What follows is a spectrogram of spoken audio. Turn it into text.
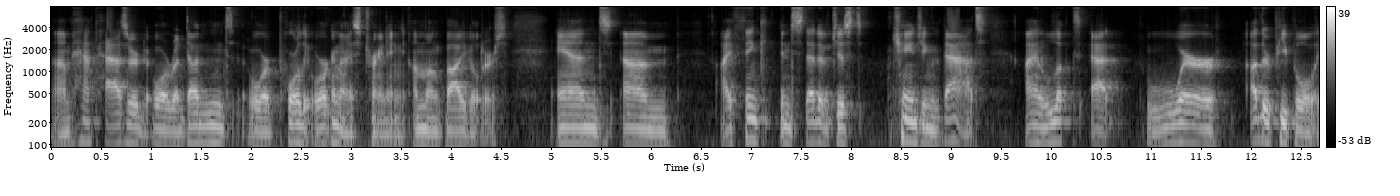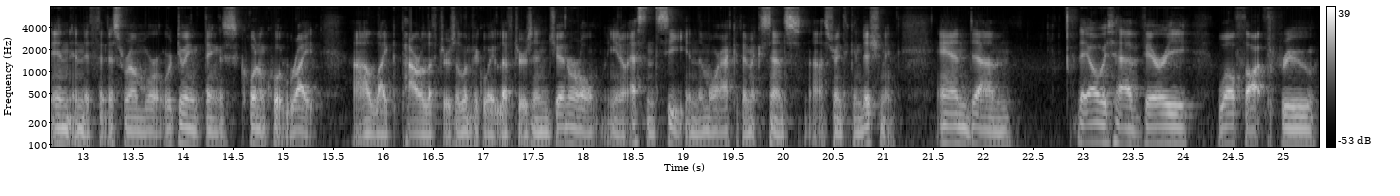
um, haphazard or redundant or poorly organized training among bodybuilders, and um, I think instead of just changing that, I looked at where other people in, in the fitness realm were, were doing things quote unquote right, uh, like powerlifters, Olympic weightlifters, in general, you know, S&C in the more academic sense, uh, strength and conditioning. And um, they always have very well thought through,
